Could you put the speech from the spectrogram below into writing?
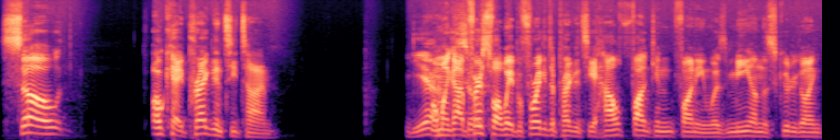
So, okay, pregnancy time. Yeah. oh my God! so- First of all, wait. Before I get to pregnancy, how fucking funny was me on the scooter going,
